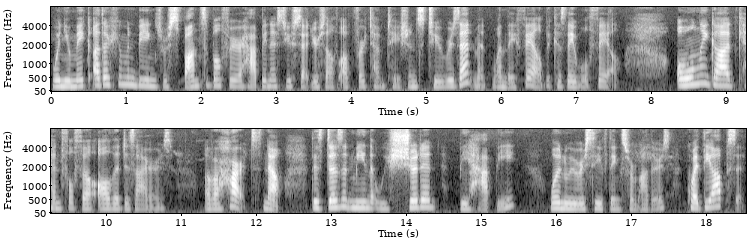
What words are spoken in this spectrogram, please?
When you make other human beings responsible for your happiness, you set yourself up for temptations to resentment when they fail, because they will fail. Only God can fulfill all the desires of our hearts. Now, this doesn't mean that we shouldn't be happy when we receive things from others, quite the opposite.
